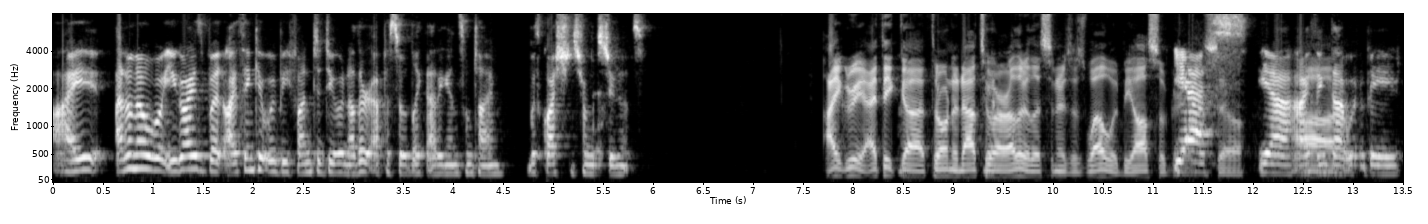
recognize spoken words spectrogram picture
I I don't know about you guys, but I think it would be fun to do another episode like that again sometime with questions from the students. I agree. I think uh, throwing it out to our other listeners as well would be also great. Yes, So yeah, I think that would be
